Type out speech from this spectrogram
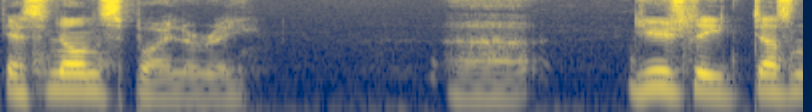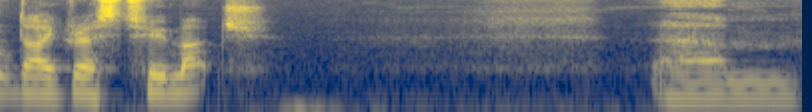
it's non spoilery. Uh, usually doesn't digress too much. Um,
